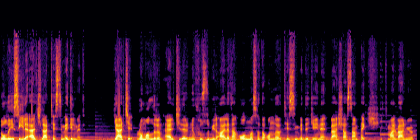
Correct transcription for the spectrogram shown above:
Dolayısıyla elçiler teslim edilmedi. Gerçi Romalıların elçileri nüfuzlu bir aileden olmasa da onları teslim edeceğine ben şahsen pek ihtimal vermiyorum.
